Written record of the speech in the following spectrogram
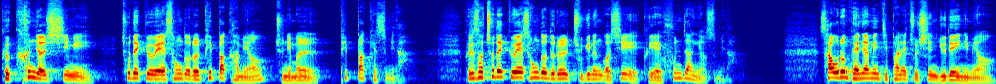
그 큰 열심이 초대교회의 성도를 핍박하며 주님을 핍박했습니다. 그래서 초대교회 성도들을 죽이는 것이 그의 훈장이었습니다. 사울은 베냐민 지판의 출신 유대인이며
